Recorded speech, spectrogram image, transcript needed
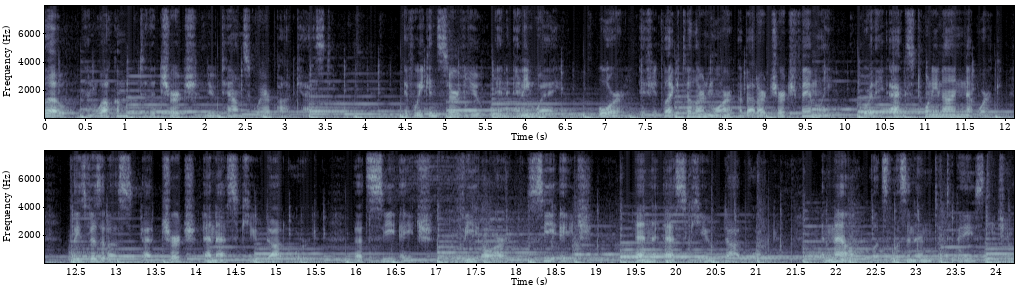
Hello, and welcome to the Church Newtown Square podcast. If we can serve you in any way, or if you'd like to learn more about our church family or the Acts 29 network, please visit us at churchnsq.org. That's C H V R C H N S Q.org. And now, let's listen in to today's teaching.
